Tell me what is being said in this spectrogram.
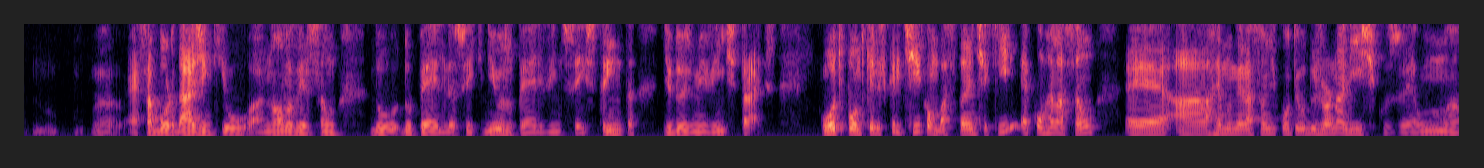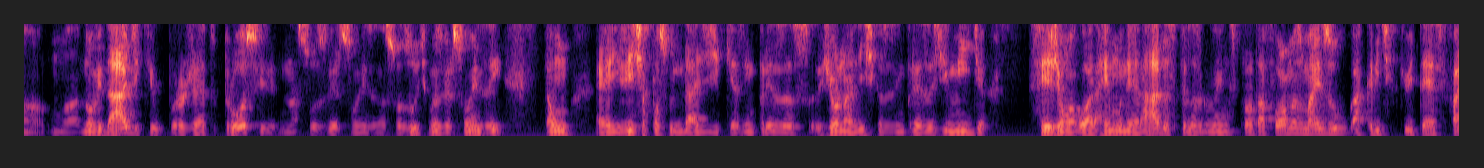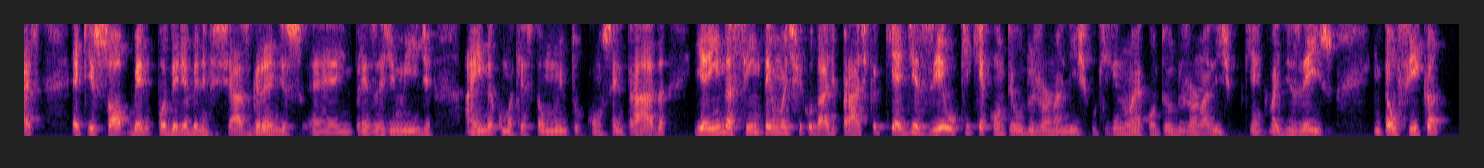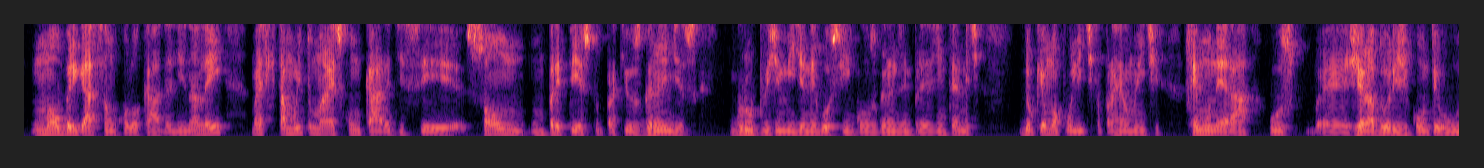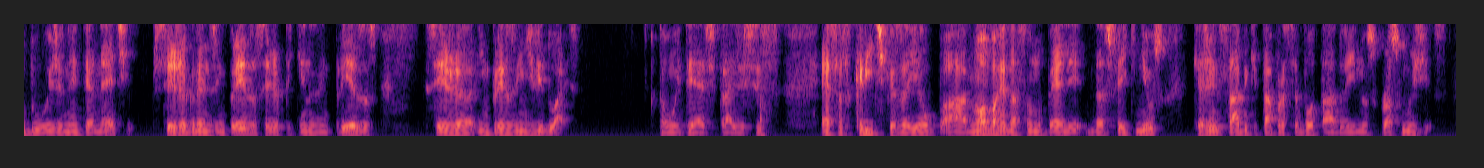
essa abordagem que o, a nova versão do, do PL das fake news, o PL 2630 de 2020 traz. Outro ponto que eles criticam bastante aqui é com relação é, a remuneração de conteúdos jornalísticos. É uma, uma novidade que o projeto trouxe nas suas versões, nas suas últimas versões aí. Então, é, existe a possibilidade de que as empresas jornalísticas, as empresas de mídia, sejam agora remuneradas pelas grandes plataformas, mas o, a crítica que o ITS faz é que só ben, poderia beneficiar as grandes é, empresas de mídia, ainda com uma questão muito concentrada, e ainda assim tem uma dificuldade prática que é dizer o que, que é conteúdo jornalístico, o que, que não é conteúdo jornalístico, quem é que vai dizer isso. Então fica uma obrigação colocada ali na lei, mas que está muito mais com cara de ser só um, um pretexto para que os grandes grupos de mídia negociem com as grandes empresas de internet do que uma política para realmente remunerar os é, geradores de conteúdo hoje na internet, seja grandes empresas, seja pequenas empresas, seja empresas individuais. Então o ITS traz esses, essas críticas aí à nova redação do PL das fake news, que a gente sabe que está para ser votado aí nos próximos dias.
